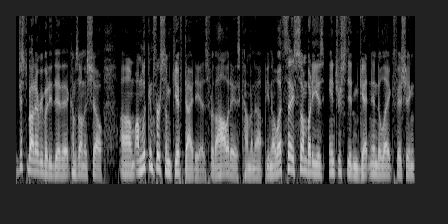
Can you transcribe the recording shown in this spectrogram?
just about everybody today that comes on the show. Um, I'm looking for some gift ideas for the holidays coming up. You know, let's say somebody is interested in getting into lake fishing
